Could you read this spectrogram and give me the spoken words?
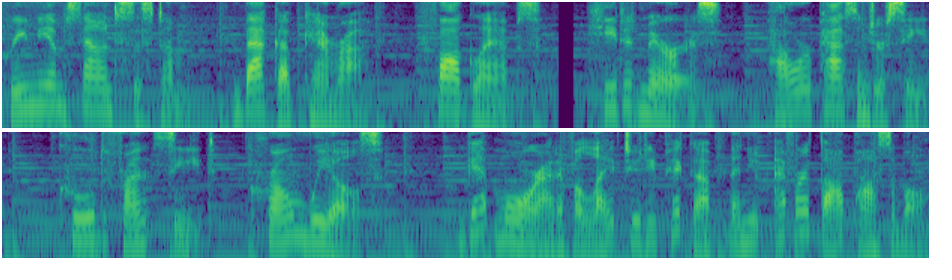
premium sound system, backup camera, fog lamps, heated mirrors, power passenger seat, cooled front seat, chrome wheels. Get more out of a light-duty pickup than you ever thought possible.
